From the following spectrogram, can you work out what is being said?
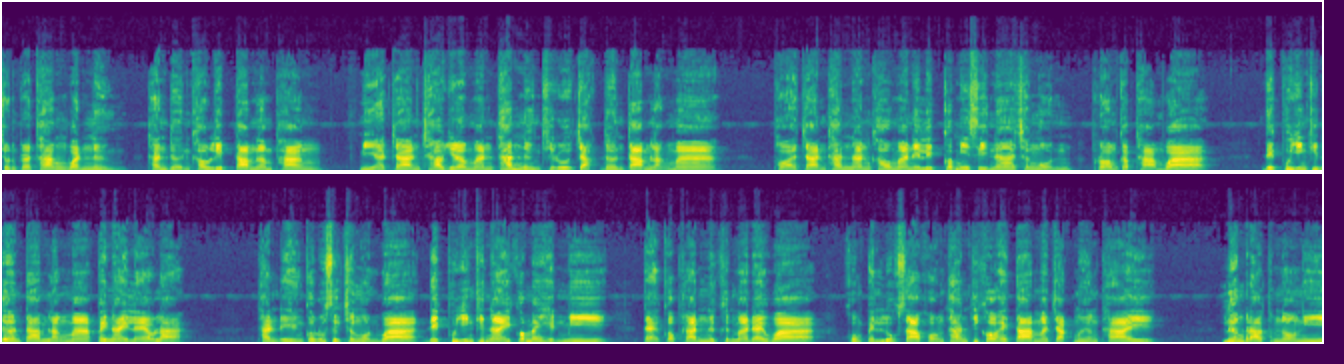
จนกระทั่งวันหนึ่ง ท่านเดินเข้าลิฟต์ตามลำพัง มีอาจารย์ชาวเยอรมันท่านหนึ่งที่รู้จักเดินตามหลังมา พออาจารย์ท่านนั้นเข้ามาในลิฟต์ก็มีสีหน้าชงน พร้อมกับถามว่า เด็กผู้หญิงที่เดินตามหลังมาไปไหนแล้วล่ะ ท่านเองก็รู้สึกชงนว่าเด็กผู้หญิงที่ไหนก็ไม่เห็นมี แต่ก็พลันนึกขึ้นมาได้ว่า คงเป็นลูกสาวของท่านที่ขอให้ตามมาจากเมืองไทย เรื่องราวทำนองนี้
